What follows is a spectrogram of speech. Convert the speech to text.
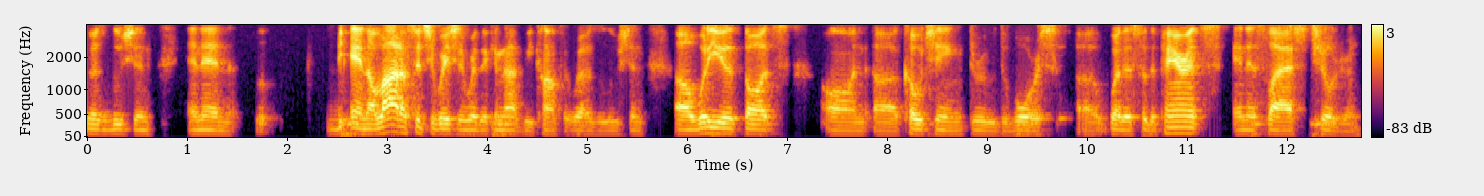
resolution, and then in a lot of situations where there cannot be conflict resolution, uh, what are your thoughts on uh, coaching through divorce, uh, whether it's for the parents and then slash children?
